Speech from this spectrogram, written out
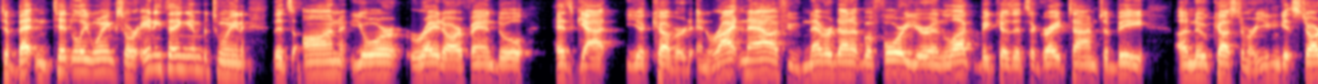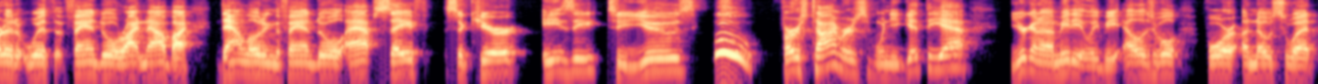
Tibetan tiddlywinks, or anything in between that's on your radar. FanDuel has got you covered. And right now, if you've never done it before, you're in luck because it's a great time to be a new customer. You can get started with FanDuel right now by downloading the FanDuel app. Safe, secure, easy to use. Woo! First timers, when you get the app, you're going to immediately be eligible for a no sweat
